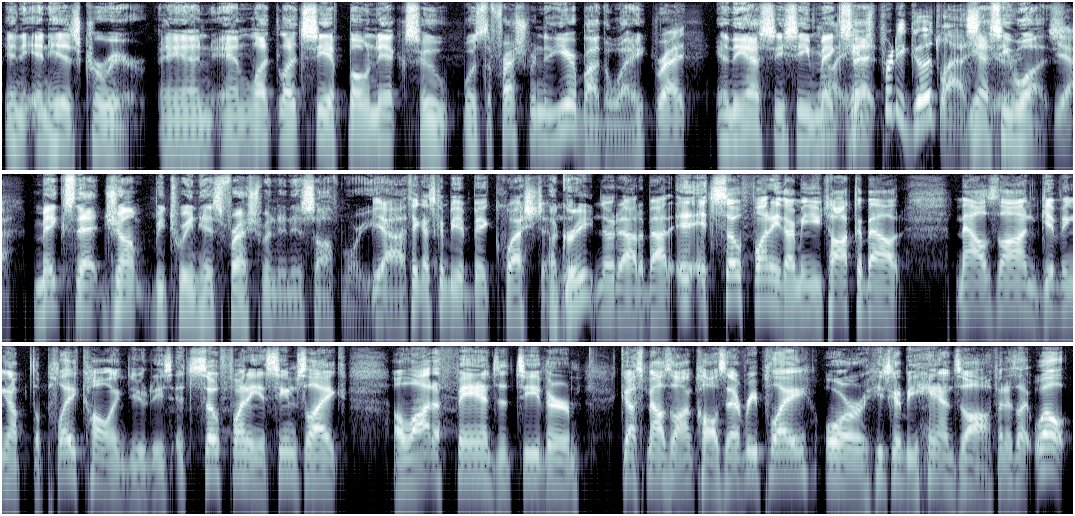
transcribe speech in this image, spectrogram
in in his career, and and let let's see if Bo Nix, who was the freshman of the year by the way, Right. in the SEC, makes he that was pretty good last Yes, year. he was. Yeah. makes that jump between his freshman and his sophomore year. Yeah, I think that's going to be a big question. Agreed. No, no doubt about it. it. It's so funny. Though. I mean, you talk about Malzahn giving up the play calling duties. It's so funny. It seems like a lot of fans, it's either Gus Malzahn calls every play or he's going to be hands off. And it's like, well,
